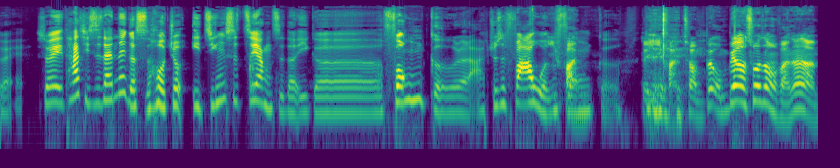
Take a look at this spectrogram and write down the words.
对，所以他其实，在那个时候就已经是这样子的一个风格了啦，就是发文风格。对，一反 串，不，我们不要说这种反串啊。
